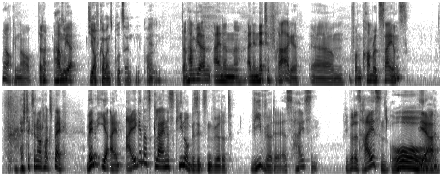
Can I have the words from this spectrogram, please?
Ja. Genau. Dann haben Also wir die Aufgabe eines Produzenten quasi. Dann haben wir einen, eine nette Frage ähm, von Comrade Science. Hashtag Cinema Talks Back. Wenn ihr ein eigenes kleines Kino besitzen würdet, wie würde es heißen? Wie würde es heißen? Oh. Ja.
